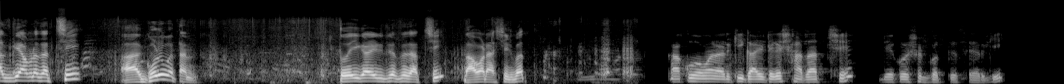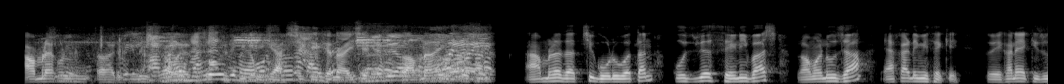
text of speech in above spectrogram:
আজকে আমরা যাচ্ছি গরুবাতান। তো এই গাড়িটাতে যাচ্ছি বাবার আশীর্বাদ। কাকু আমার আর কি গাড়িটাকে সাজাচ্ছে ডেকোরেশন করতেছে আর কি। আমরা এখন আর কি সবাই পিকনিকে আসছি এখানে আইসে। তো আমরা আমরা যাচ্ছি গরুবাতান কোচবিহার শ্রেণীবাস রামানুজা একাডেমি থেকে। তো এখানে কিছু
